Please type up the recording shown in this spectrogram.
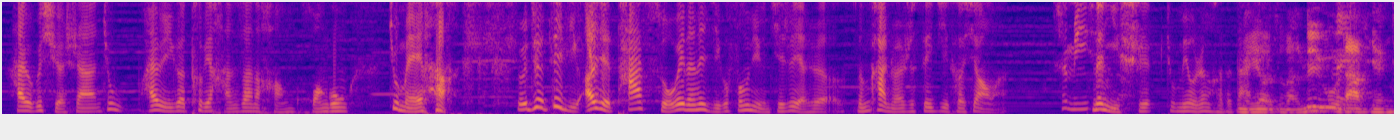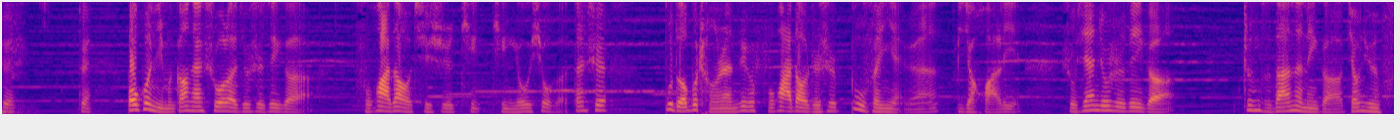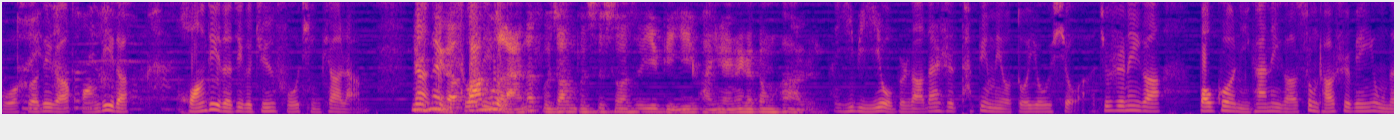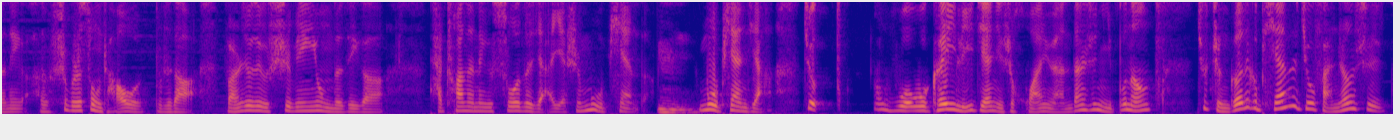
还有个雪山，就还有一个特别寒酸的皇皇宫，就没了。我就这几个，而且他所谓的那几个风景，其实也是能看出来是 CG 特效嘛，很明显。那你是就没有任何的大没有是吧？绿幕大片，对对，包括你们刚才说了，就是这个服化道其实挺挺优秀的，但是不得不承认，这个服化道只是部分演员比较华丽。首先就是这个。甄子丹的那个将军服和这个皇帝的皇帝的这个军服挺漂亮的。那那个花木兰的服装不是说是一比一还原那个动画的？一比一我不知道，但是它并没有多优秀啊。就是那个，包括你看那个宋朝士兵用的那个，是不是宋朝我不知道，反正就这个士兵用的这个，他穿的那个梭子甲也是木片的，嗯，木片甲。就我我可以理解你是还原，但是你不能就整个这个片子就反正是。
